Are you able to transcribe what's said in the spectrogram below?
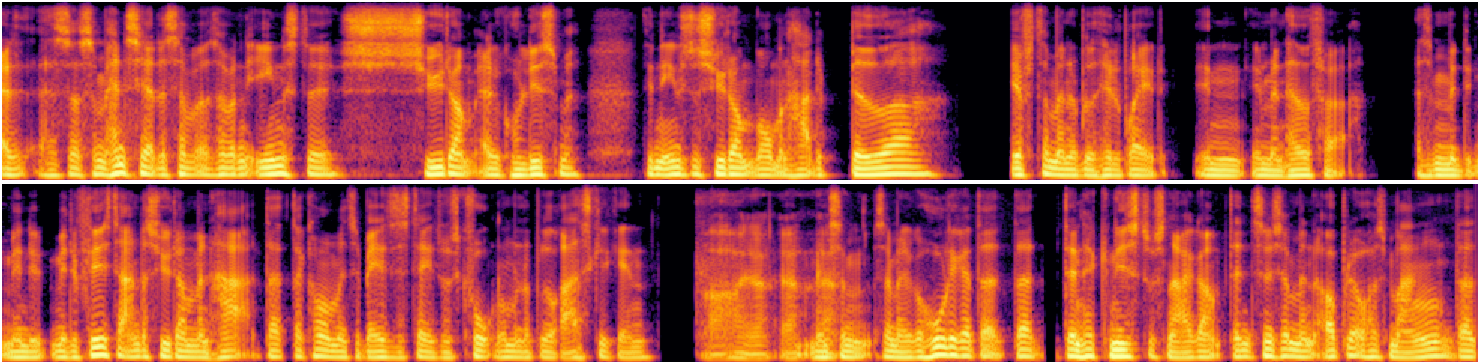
at altså, som han ser det, så var, så var den eneste sygdom, alkoholisme, det er den eneste sygdom, hvor man har det bedre, efter man er blevet helbredt, end, end man havde før. Altså med, med, med de fleste andre sygdomme, man har, der, der kommer man tilbage til status quo, når man er blevet rask igen. Ah, ja, ja, Men ja. som, som alkoholiker, der, der, den her gnist, du snakker om, den synes jeg, man oplever hos mange. Der,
